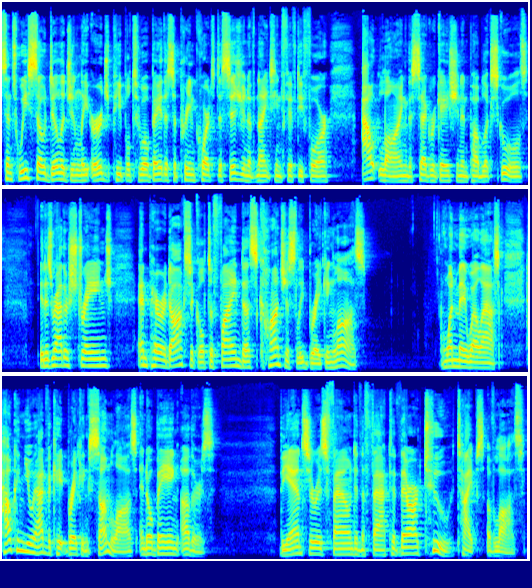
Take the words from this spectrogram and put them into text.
since we so diligently urge people to obey the Supreme Court's decision of 1954 outlawing the segregation in public schools, it is rather strange and paradoxical to find us consciously breaking laws. One may well ask, how can you advocate breaking some laws and obeying others? The answer is found in the fact that there are two types of laws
